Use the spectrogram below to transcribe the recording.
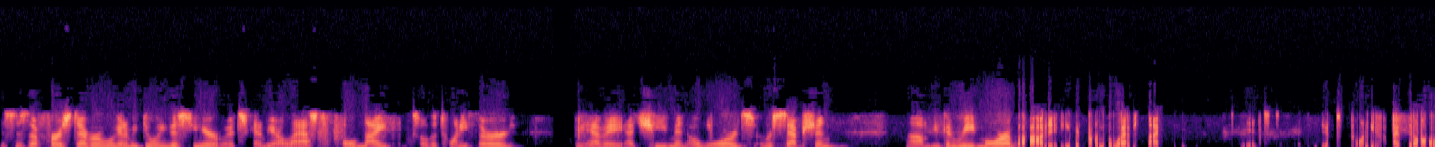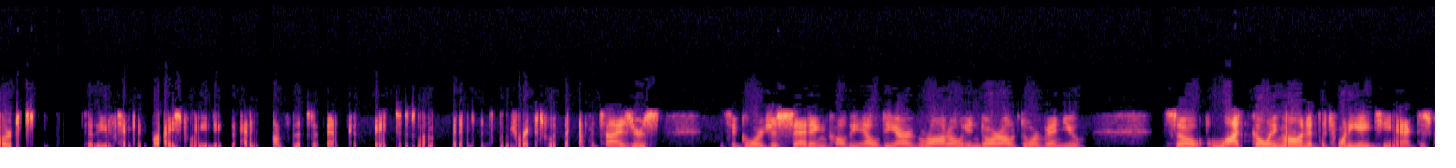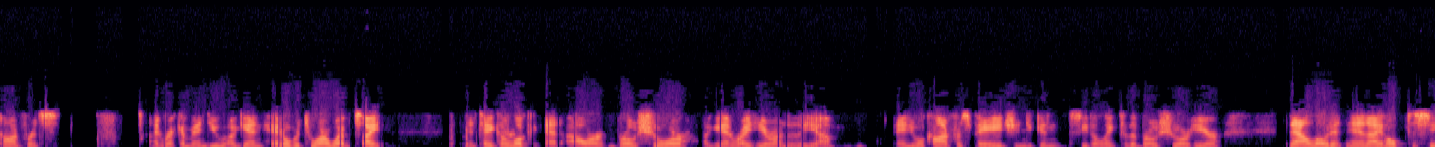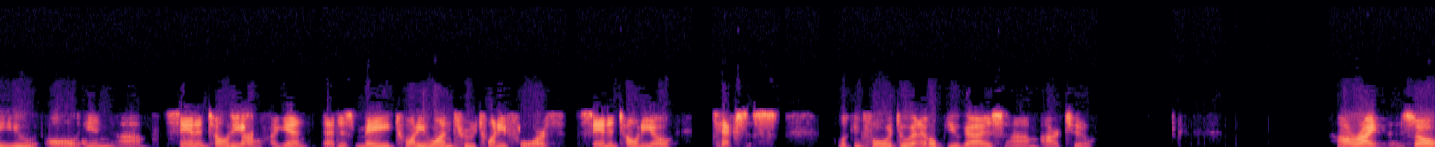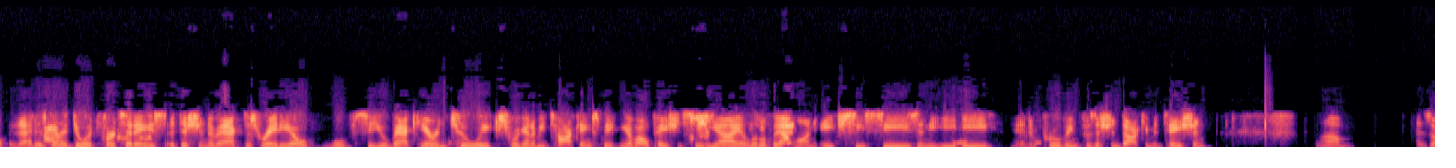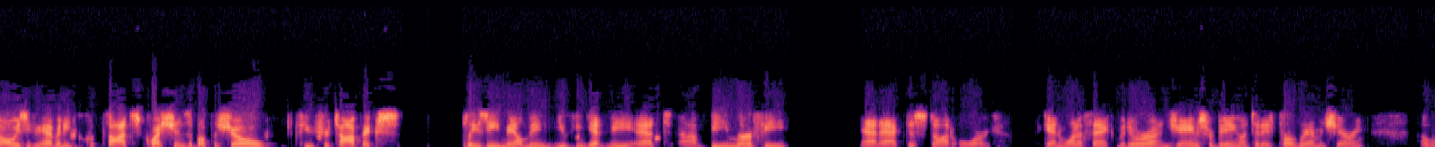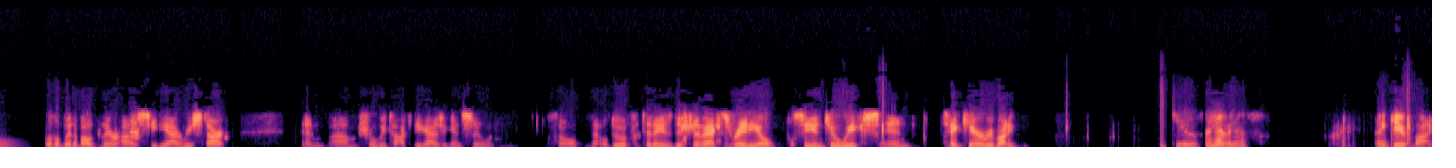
This is the first ever we're going to be doing this year. It's going to be our last full night, so the 23rd. We have a achievement awards reception. Um, you can read more about it here on the website. It's just $25 to the ticket price. We need to head down for this event because space is limited. Get some drinks with appetizers. It's a gorgeous setting called the LDR Grotto Indoor Outdoor Venue. So a lot going on at the 2018 ACDIS Conference. I'd recommend you again head over to our website and take a look at our brochure again right here under the um, annual conference page, and you can see the link to the brochure here. Download it, and I hope to see you all in um, San Antonio again. That is May 21 through 24th, San Antonio, Texas. Looking forward to it. I hope you guys um, are too. All right, so that is going to do it for today's edition of ACDIS Radio. We'll see you back here in two weeks. We're going to be talking, speaking of outpatient CDI, a little bit on HCCs and the ED and improving physician documentation. Um, as always, if you have any qu- thoughts, questions about the show, future topics, please email me. You can get me at uh, bmurphy at acdis.org. Again, want to thank Madhura and James for being on today's program and sharing a little bit about their uh, CDI restart. And I'm sure we'll be talking to you guys again soon. So that will do it for today's edition of ACDIS Radio. We'll see you in two weeks and take care, everybody. Thank you for having us. Thank you. Bye.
